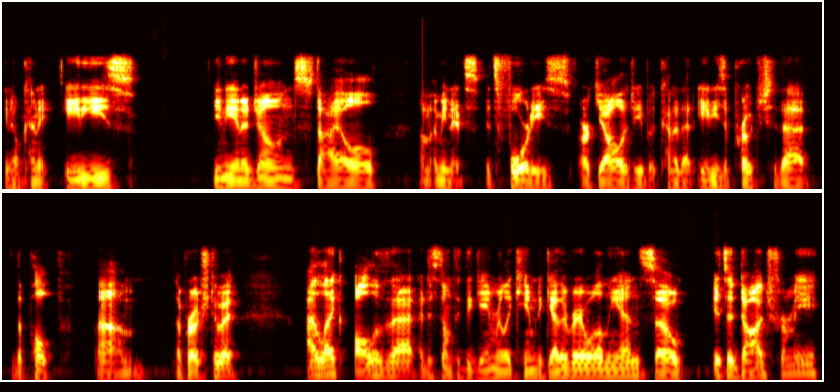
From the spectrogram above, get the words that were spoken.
you know, kind of 80s Indiana Jones style. Um, I mean, it's it's 40s archaeology, but kind of that 80s approach to that, the pulp um, approach to it. I like all of that. I just don't think the game really came together very well in the end. So it's a dodge for me,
